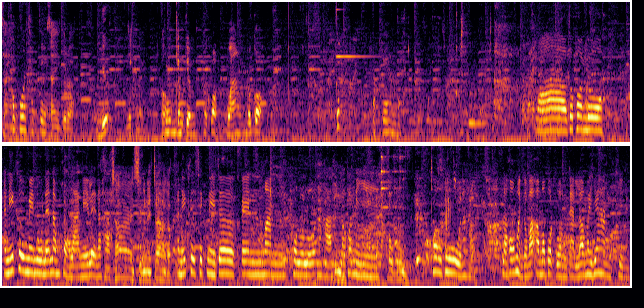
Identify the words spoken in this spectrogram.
ใช่ ข้าวโพดชัดเจนใส่เกลือเยอะนิดหนึ่งก็เยอะ เค็มๆแล้วก็หวานแล้วก็จุ๊บกับแก้มจ้ะว้าวทุกคนดู อันนี้คือเมนูแนะนำของร้านนี้เลยนะคะ ใช่ซิกเนเจอร์นะครับ อันนี้คือซิกเนเจอร์เป็นมันโคโรโรนะคะ อืม แล้วก็มีเต้าหู้ โทฟูนะคะ แล้วเขาเหมือนกับว่าเอามาบดรวมกันแล้วมาย่างอีกทีหนึง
